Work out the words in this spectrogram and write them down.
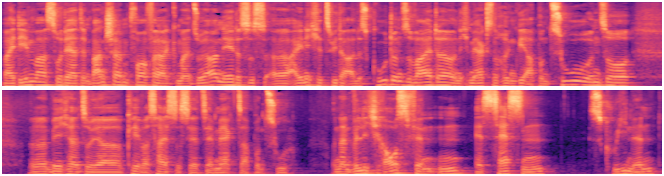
bei dem war es so, der hat den Bandscheibenvorfall, hat gemeint so, ja, nee, das ist äh, eigentlich jetzt wieder alles gut und so weiter und ich merke es noch irgendwie ab und zu und so. Und dann bin ich halt so, ja, okay, was heißt das jetzt? Er merkt es ab und zu. Und dann will ich rausfinden, assessen, screenen,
